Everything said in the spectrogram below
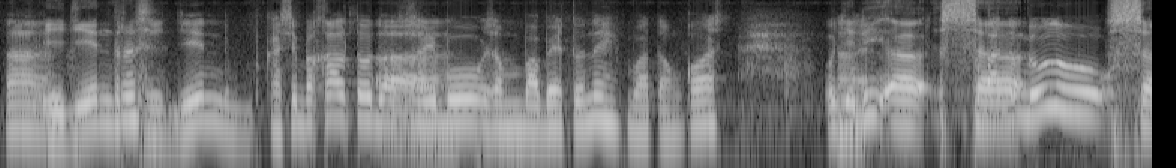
Nah, izin terus izin kasih bekal tuh dua ribu sama babe tuh nih buat ongkos. oh Nah, jadi Ke se dulu. se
